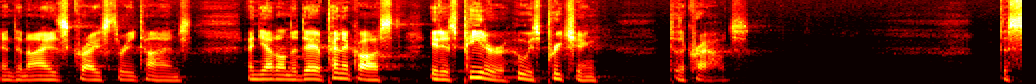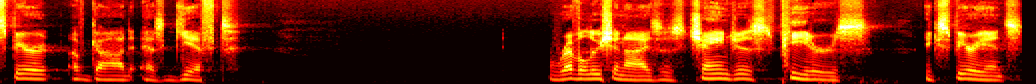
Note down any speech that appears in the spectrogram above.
And denies Christ three times. And yet, on the day of Pentecost, it is Peter who is preaching to the crowds. The Spirit of God as gift revolutionizes, changes Peter's experience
